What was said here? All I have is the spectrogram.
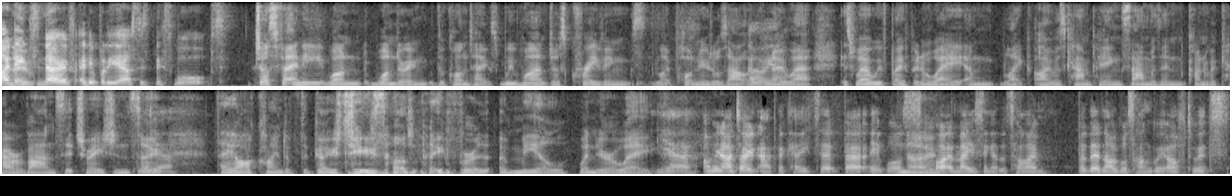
I No. need to know if anybody else is this warped. Just for anyone wondering the context, we weren't just craving like pot noodles out of Oh, yeah. nowhere. It's where we've both been away, and like I was camping, Sam was in kind of a caravan situation, so yeah. they are kind of the go-to's, aren't they, for a, a meal when you're away? Yeah. I mean, I don't advocate it, but it was No. quite amazing at the time. But then I was hungry afterwards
